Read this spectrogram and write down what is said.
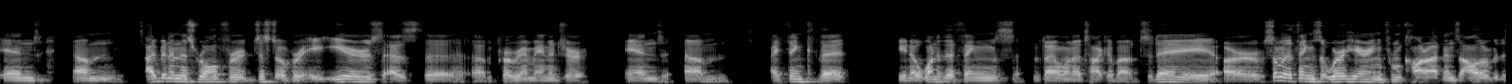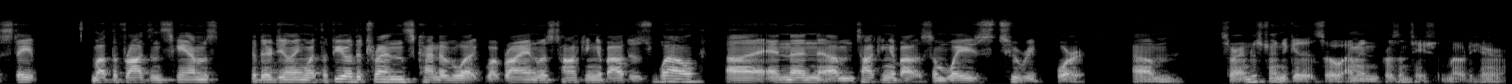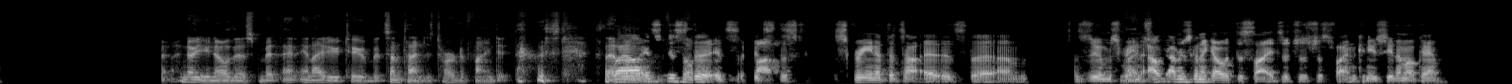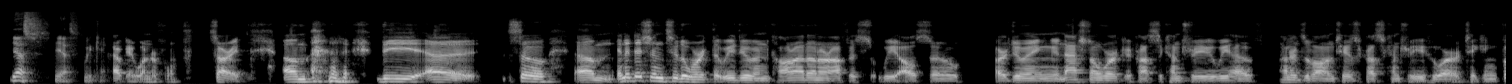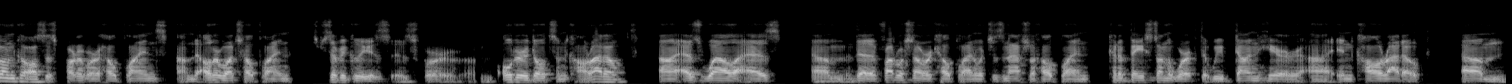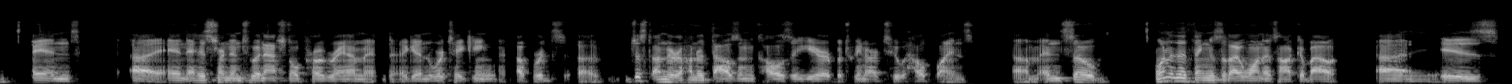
and um, I've been in this role for just over eight years as the um, program manager, and um, I think that you know one of the things that I want to talk about today are some of the things that we're hearing from Coloradans all over the state about the frauds and scams that they're dealing with. A few of the trends, kind of what what Brian was talking about as well, uh, and then um, talking about some ways to report. Um, sorry, I'm just trying to get it so I'm in presentation mode here. I know you know this, but and, and I do too. But sometimes it's hard to find it. well, it's just the it's it's the screen at the top. Uh, it's the um, Zoom screen. i am just going to go with the slides, which is just fine. Can you see them? Okay. Yes. Yes, we can. Okay. Wonderful. Sorry. Um, the uh, so um, in addition to the work that we do in Colorado in our office, we also are doing national work across the country. We have hundreds of volunteers across the country who are taking phone calls as part of our helplines. Um, the Elder Watch helpline specifically is, is for um, older adults in Colorado, uh, as well as um, the Fraud Watch Network helpline, which is a national helpline, kind of based on the work that we've done here uh, in Colorado, um, and uh, and it has turned into a national program. And again, we're taking upwards uh, just under 100,000 calls a year between our two helplines. Um, and so, one of the things that I want to talk about uh, is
